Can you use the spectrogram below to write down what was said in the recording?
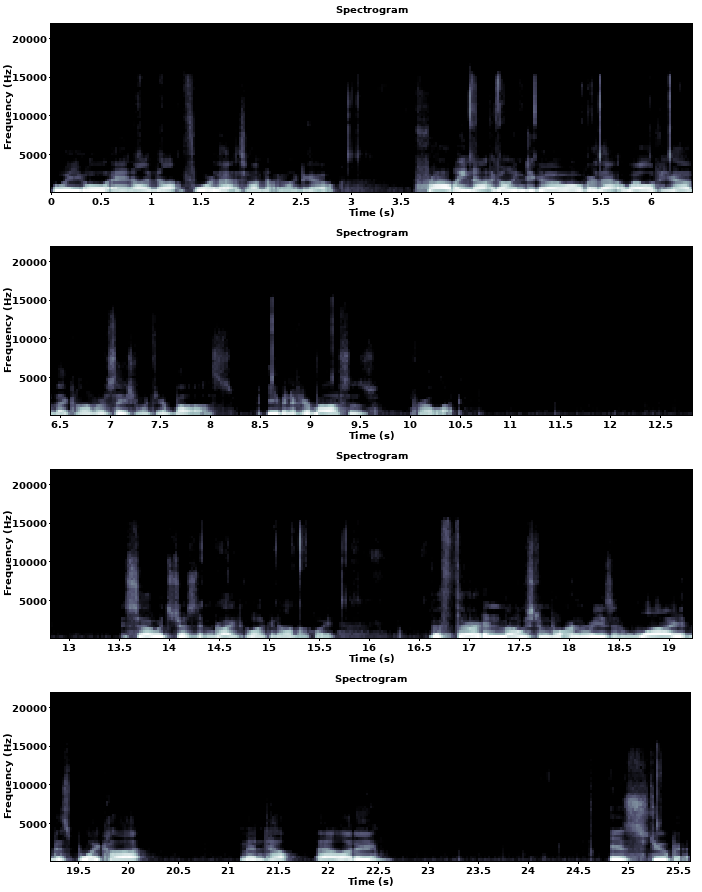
legal and I'm not for that, so I'm not going to go. Probably not going to go over that well if you have that conversation with your boss, even if your boss is pro life. So it's just impractical economically. The third and most important reason why this boycott mentality is stupid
